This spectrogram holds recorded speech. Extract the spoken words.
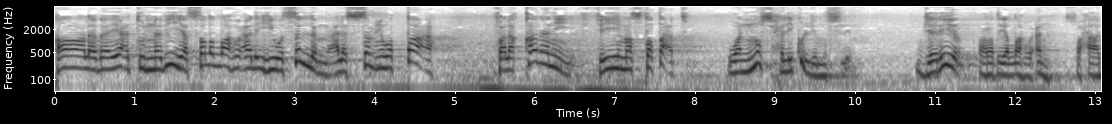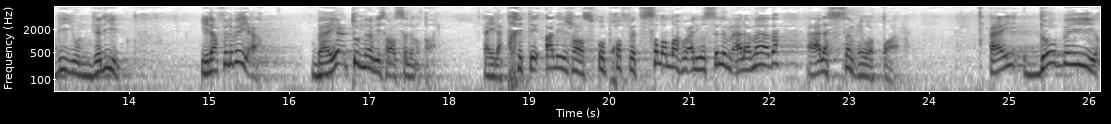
قال بايعت النبي صلى الله عليه وسلم على السمع والطاعة فلقنني فيما استطعت والنصح لكل مسلم. جرير رضي الله عنه صحابي جليل. إلى في البيعة. بايعت النبي صلى الله عليه وسلم قال. أي a prêté allégeance au prophète sallallahu alayhi wa sallam على ماذا؟ على السمع والطاعة. أي d'obéir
